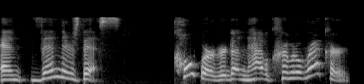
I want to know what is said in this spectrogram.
And then there's this Kohberger doesn't have a criminal record.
